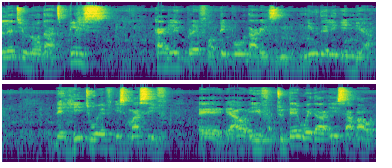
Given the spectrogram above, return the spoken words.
let you know that please kindly pray for people that is in New Delhi, India. The heat wave is massive. Uh, if today weather is about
